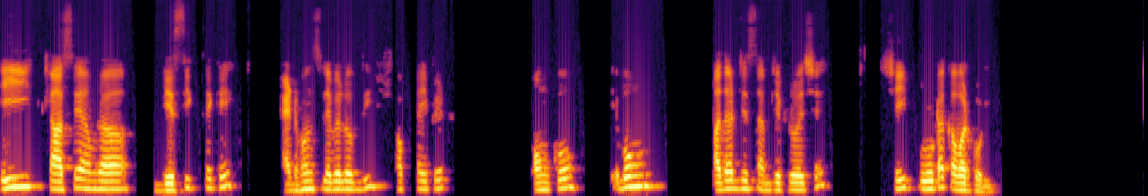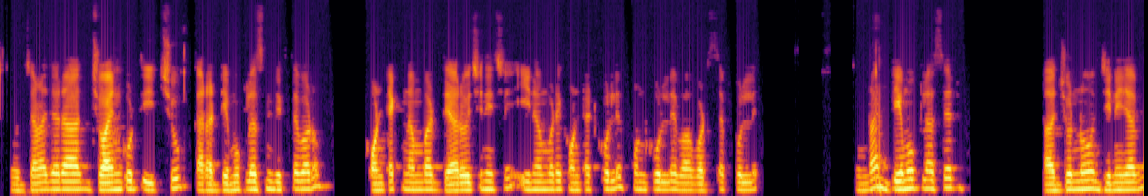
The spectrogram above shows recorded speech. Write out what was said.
এই ক্লাসে আমরা বেসিক থেকে অ্যাডভান্স লেভেল অবধি সব টাইপের অঙ্ক এবং আদার যে সাবজেক্ট রয়েছে, সেই পুরোটা কভার করি। তো যারা যারা জয়েন করতে ইচ্ছুক, তারা ডেমো ক্লাস নিয়ে দেখতে পারো। কন্ট্যাক্ট নাম্বার দেওয়া রয়েছে নিচে। এই নাম্বারে কন্ট্যাক্ট করলে ফোন করলে বা হোয়াটসঅ্যাপ করলে, তোমরা ডেমো ক্লাসের জন্য জেনে যাবে।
